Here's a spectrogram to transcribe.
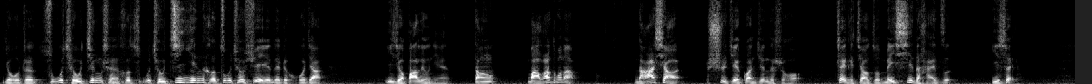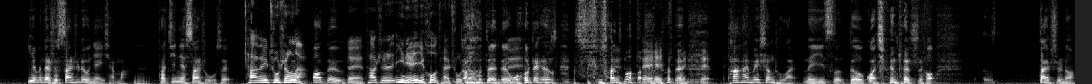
有着足球精神和足球基因和足球血液的这个国家。一九八六年，当马拉多纳拿下世界冠军的时候，这个叫做梅西的孩子一岁。因为那是三十六年以前嘛，他今年三十五岁，他还没出生呢。哦，对对，他是一年以后才出生。哦、对对，我这个算错了。对对对，对，他还没生出来那一次得冠军的时候，但是呢，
